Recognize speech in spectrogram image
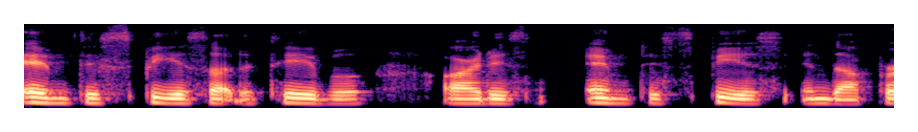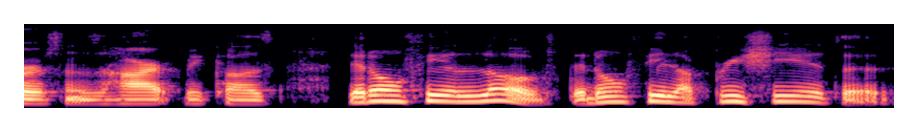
empty space at the table or this empty space in that person's heart because they don't feel loved, they don't feel appreciated,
